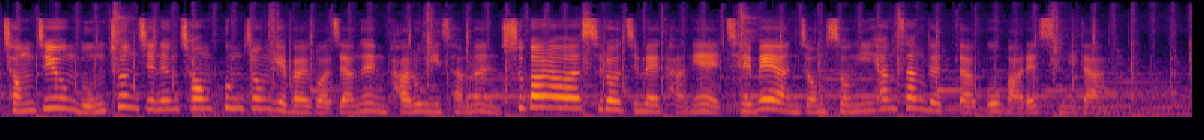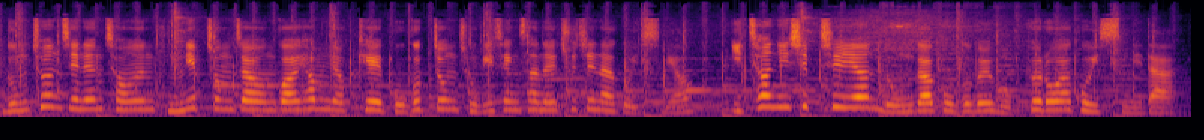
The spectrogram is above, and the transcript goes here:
정지웅 농촌진흥 청 품종개발과장은 바로미3은 수발화와 쓰러짐에 강해 재배 안정성이 향상됐다고 말했습니다. 농촌진흥청은 국립종자원과 협력해 보급종 조기 생산을 추진하고 있으며 2027년 농가 보급을 목표로 하고 있습니다.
